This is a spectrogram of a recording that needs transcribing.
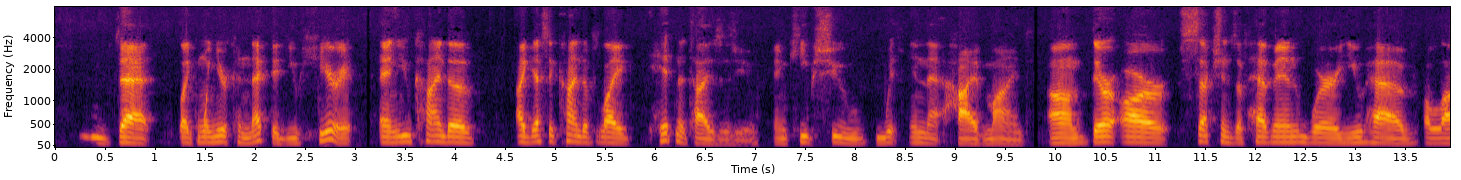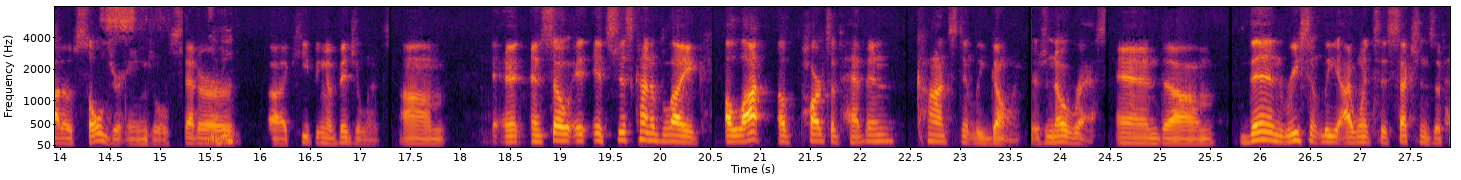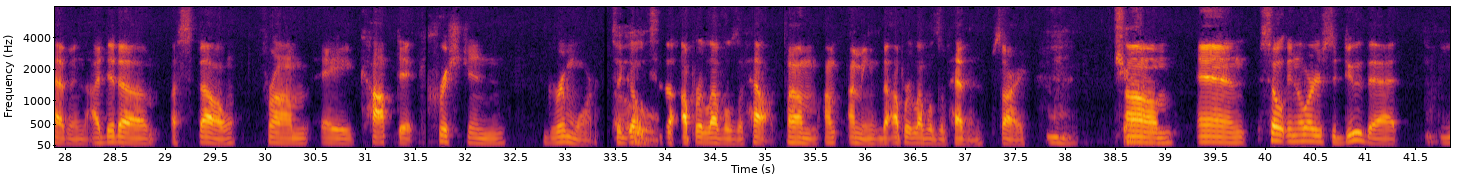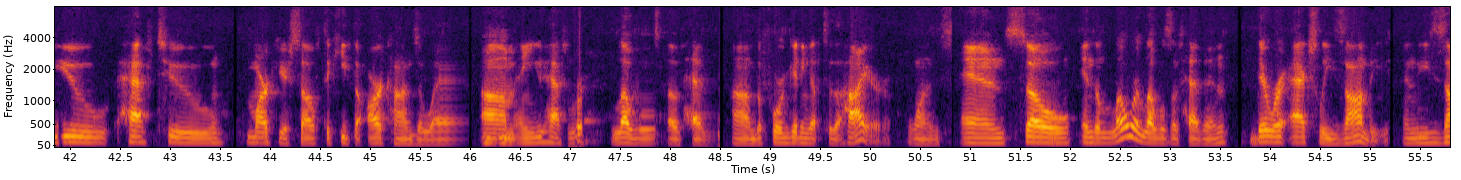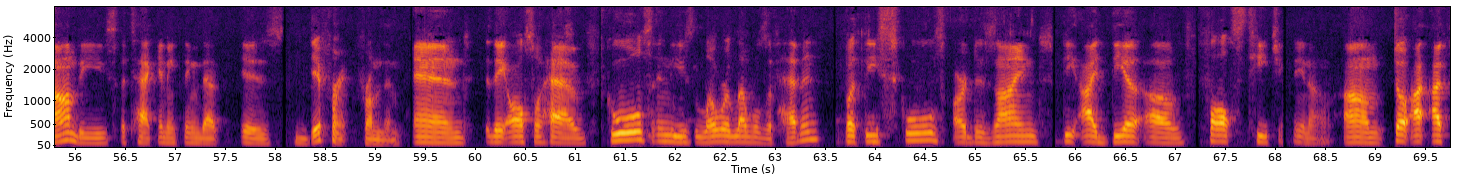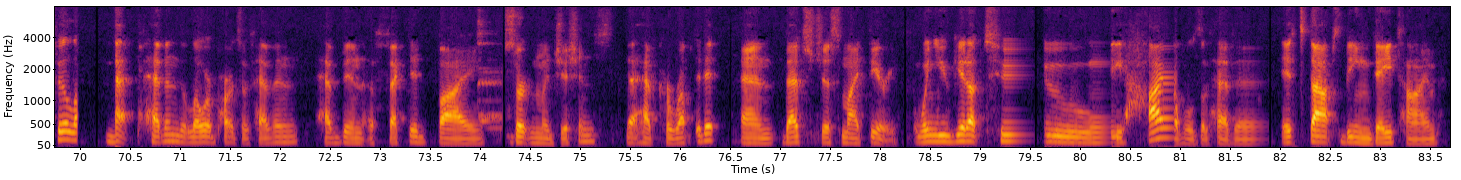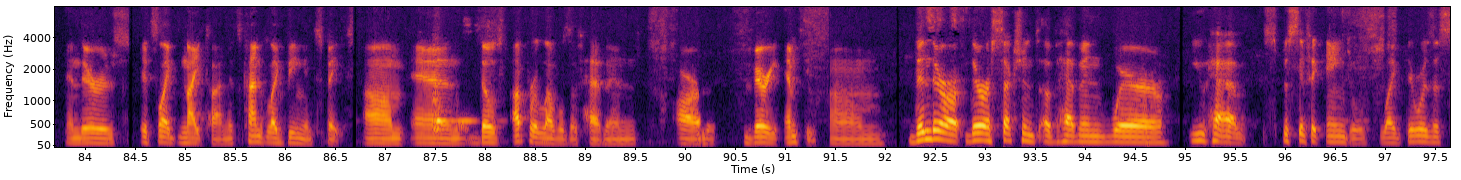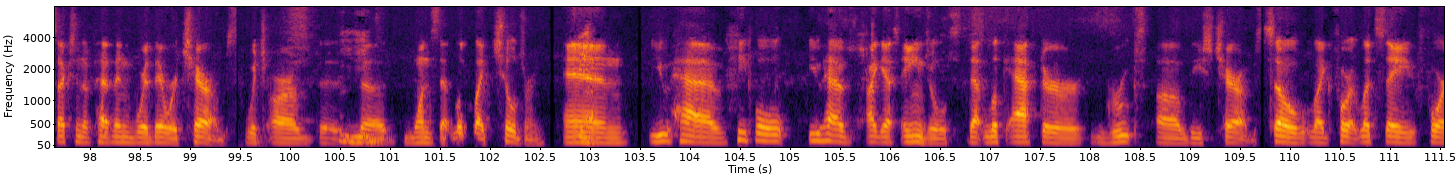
that like when you're connected you hear it and you kind of i guess it kind of like hypnotizes you and keeps you within that hive mind. Um, there are sections of heaven where you have a lot of soldier angels that are uh, keeping a vigilance. Um, and, and so it, it's just kind of like a lot of parts of heaven constantly going. There's no rest. And um, then recently I went to sections of heaven. I did a, a spell from a Coptic Christian grimoire to go Oh. to the upper levels of hell. Um, I, I mean, the upper levels of heaven. Sorry. Mm, sure Um, and so, in order to do that, you have to mark yourself to keep the archons away, um, and you have levels of heaven um, before getting up to the higher ones. And so, in the lower levels of heaven, there were actually zombies, and these zombies attack anything that is different from them. And they also have schools in these lower levels of heaven but these schools are designed the idea of false teaching you know um so i, I feel like that heaven the lower parts of heaven have been affected by certain magicians that have corrupted it and that's just my theory. When you get up to the higher levels of heaven it stops being daytime and there's it's like nighttime. It's kind of like being in space. Um and those upper levels of heaven are very empty. Um then there are there are sections of heaven where you have specific angels. Like there was a section of heaven where there were cherubs which are the Mhm. the ones that look like children. And you have people you have i guess angels that look after groups of these cherubs. So like for let's say for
